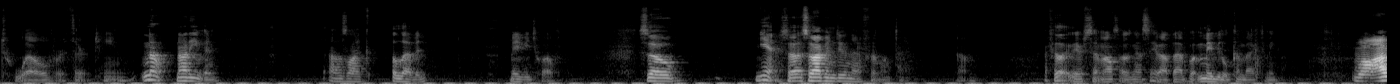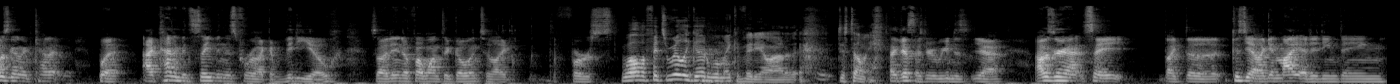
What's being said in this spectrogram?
twelve or thirteen. No, not even. I was like eleven, maybe twelve. So yeah, so so I've been doing that for a long time. Um, I feel like there's something else I was going to say about that, but maybe it'll come back to me. well, I was gonna kind of, but I kind of been saving this for like a video, so I didn't know if I wanted to go into like the first. Well, if it's really good, we'll make a video out of it. Just tell me. I guess I do. We can just yeah. I was gonna say like the because yeah, like in my editing thing,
